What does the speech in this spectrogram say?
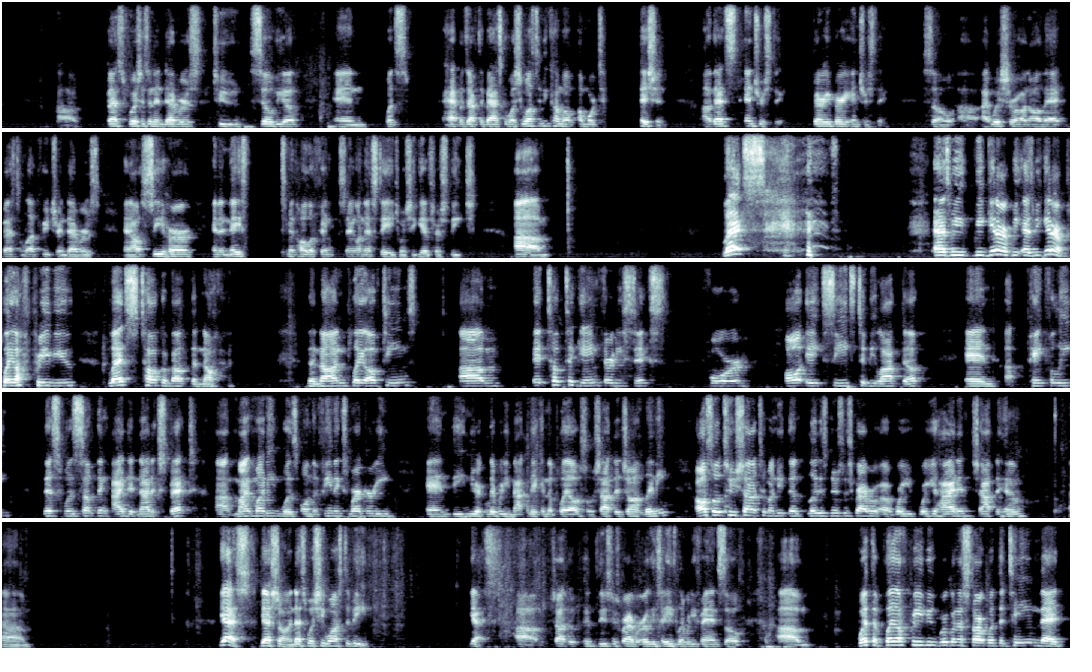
uh, best wishes and endeavors to Sylvia and what's happens after basketball. She wants to become a, a mortician. Uh, that's interesting. Very, very interesting. So uh, I wish her on all that. Best of luck, future endeavors. And I'll see her in the Naismith Hall of Fame saying on that stage when she gives her speech. Um, let's as we, we get our as we get our playoff preview, let's talk about the non the non-playoff teams. Um, it took to game 36 for all eight seeds to be locked up. And uh, painfully, this was something I did not expect. Uh, my money was on the Phoenix Mercury and the New York Liberty not making the playoffs. So shout out to John Lenny. Also, too, shout out to my new, the latest new subscriber. Uh, where you where you hiding? Shout out to him. Um, yes, yes, Sean. That's what she wants to be. Yes. Um, shout out to the subscriber early. Say he's Liberty fan. So, um, with the playoff preview, we're going to start with the team that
